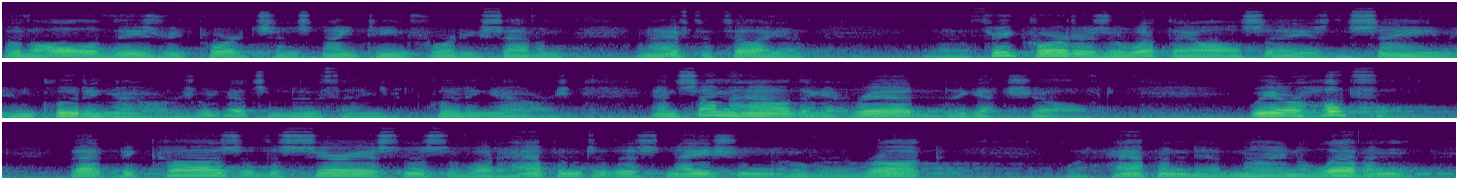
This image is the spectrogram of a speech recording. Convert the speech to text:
of all of these reports since 1947. And I have to tell you, uh, three quarters of what they all say is the same, including ours. We've got some new things, including ours. And somehow they get read, they get shelved. We are hopeful that because of the seriousness of what happened to this nation over Iraq, what happened at 9 11,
